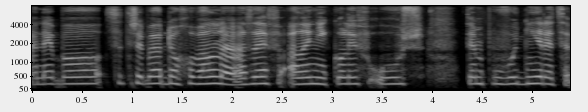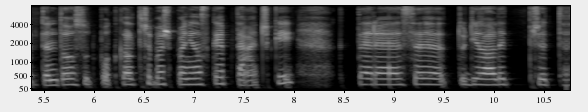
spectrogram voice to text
A nebo se třeba dochoval název, ale nikoliv už ten původní recept. Tento osud potkal třeba španělské ptáčky, které se tu dělaly před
